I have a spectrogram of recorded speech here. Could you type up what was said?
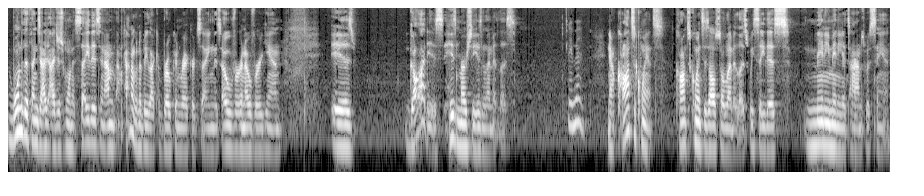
one of the things I, I just want to say this, and I'm, I'm kind of going to be like a broken record saying this over and over again, is God is, His mercy is limitless. Amen. Now, consequence. Consequence is also limitless. We see this many, many a times with sin.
